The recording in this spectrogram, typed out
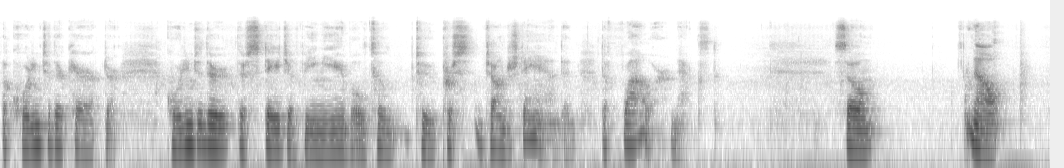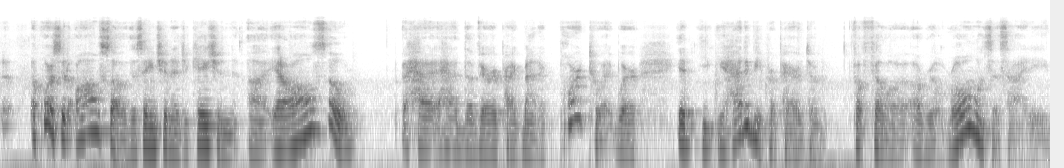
according to their character, according to their, their stage of being able to, to, to understand and to flower next. So now, of course, it also, this ancient education, uh, it also had, had the very pragmatic part to it where it you had to be prepared to fulfill a, a real role in society.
